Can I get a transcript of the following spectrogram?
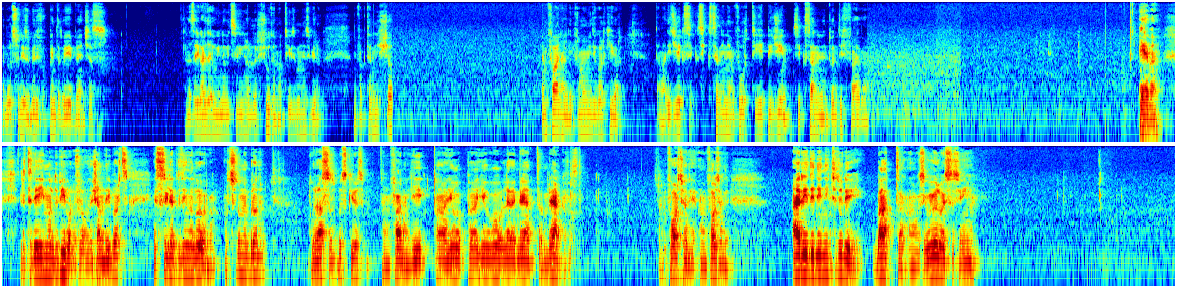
and also these beautiful painted wave branches. As regards the window, it's green roller shoot and not using in spiral. In fact, any shot. And finally, from a mythical keyword, Yamaha DGX 640 APG 625. Eva. Great day, all the people of Love the Channel reports. Yesterday, everything that over. Also to my brother, to the last subscribers, and finally, I hope you all have a great breakfast. Unfortunately, unfortunately, I really didn't eat today, but as you always say,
